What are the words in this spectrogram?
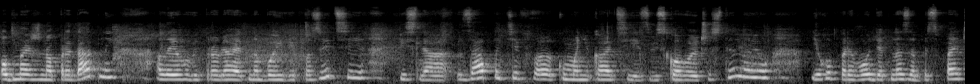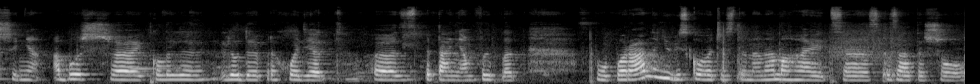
обмежено придатний, але його відправляють на бойові позиції. Після запитів е, комунікації з військовою частиною його переводять на забезпечення, або ж е, коли люди приходять е, з питанням виплат по пораненню, військова частина намагається сказати, що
